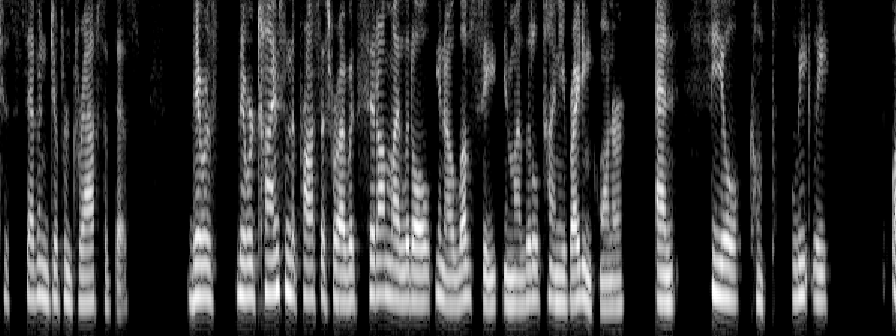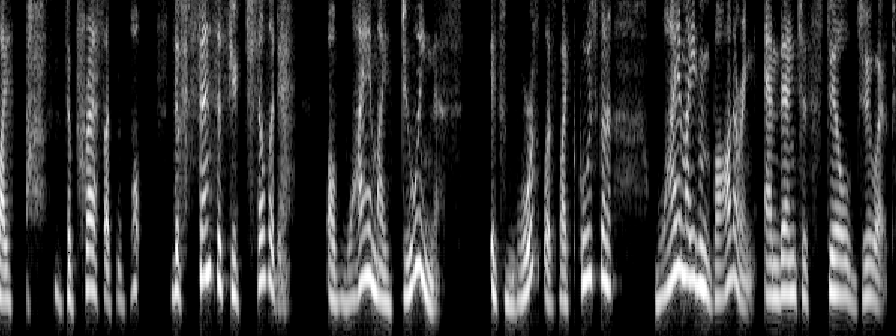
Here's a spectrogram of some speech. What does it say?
to seven different drafts of this. There was there were times in the process where I would sit on my little, you know, love seat in my little tiny writing corner and feel completely like depressed, like the sense of futility of why am I doing this? It's worthless. Like who's to, why am I even bothering? And then to still do it.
